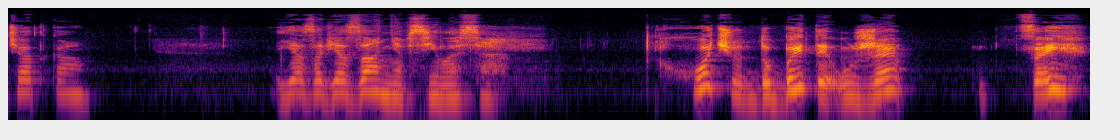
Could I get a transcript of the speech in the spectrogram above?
Дівчатка, я за в'язання всілася. Хочу добити уже цей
